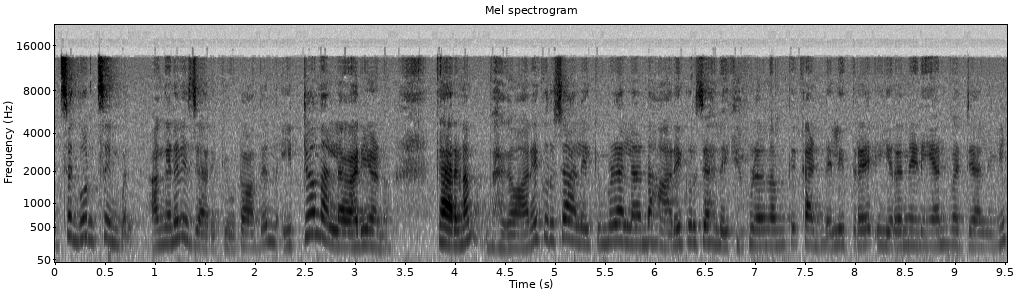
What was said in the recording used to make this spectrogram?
ഇറ്റ്സ് എ ഗുഡ് സിമ്പിൾ അങ്ങനെ വിചാരിക്കൂ കേട്ടോ. അത് ഏറ്റവും നല്ല കാര്യമാണ്. കാരണം ഭഗവാനെ കുറിച്ച് ആലോചിക്കുമ്പോഴല്ലാണ്ട് ആരെക്കുറിച്ച് ആലോചിക്കുമ്പോഴും നമുക്ക് കണ്ണിൽ ഇത്ര ഈറനെണിയാൻ പറ്റുക. അല്ലെങ്കിൽ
